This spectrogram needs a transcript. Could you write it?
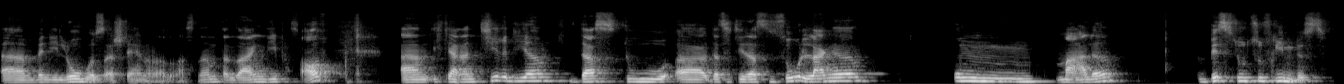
ähm, wenn die Logos erstellen oder sowas. Ne? Dann sagen die, pass auf, ähm, ich garantiere dir, dass du, äh, dass ich dir das so lange ummale, bis du zufrieden bist.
